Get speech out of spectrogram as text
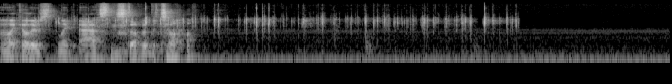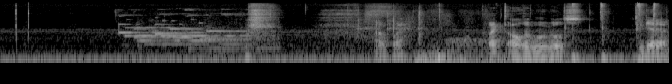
I like how there's like ads and stuff at the top. oh boy. Collect all the woogles to get a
